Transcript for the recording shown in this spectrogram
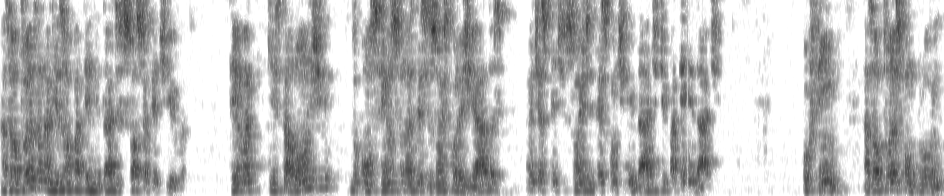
as autoras analisam a paternidade socioafetiva, tema que está longe do consenso nas decisões colegiadas ante as petições de descontinuidade de paternidade. Por fim, as autoras concluem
